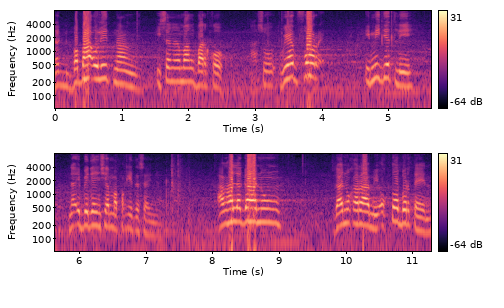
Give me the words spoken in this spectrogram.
Nagbaba ulit ng isa namang barko. Ah, so, we have four immediately na ebidensya mapakita sa inyo. Ang halaga nung gano'ng karami, October 10,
